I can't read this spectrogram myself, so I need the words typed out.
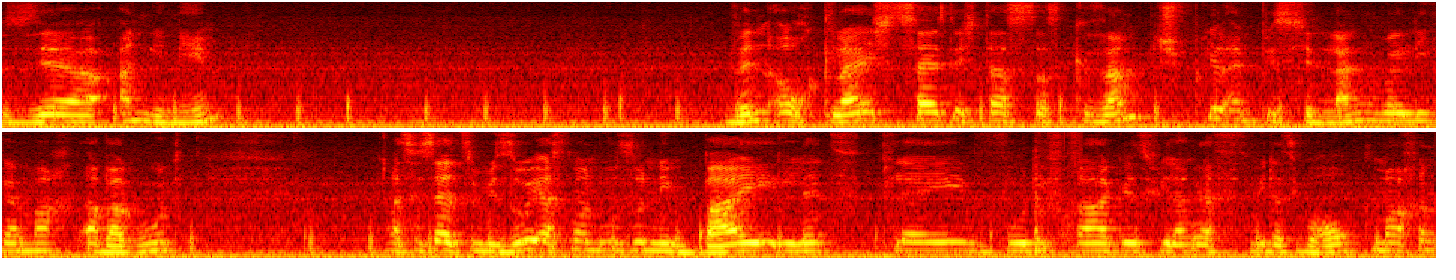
sehr angenehm. Wenn auch gleichzeitig das das Gesamtspiel ein bisschen langweiliger macht. Aber gut, das ist halt sowieso erstmal nur so nebenbei Let's Play, wo die Frage ist, wie lange das, wir das überhaupt machen.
